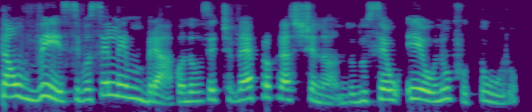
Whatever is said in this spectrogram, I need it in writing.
talvez, se você lembrar, quando você estiver procrastinando do seu eu no futuro,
